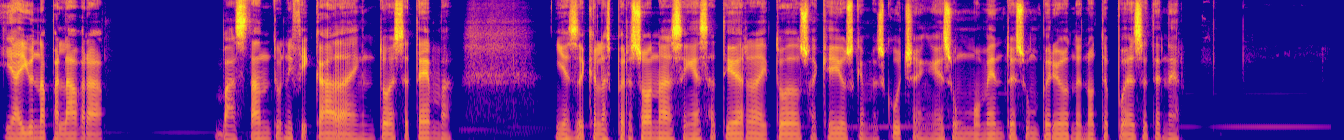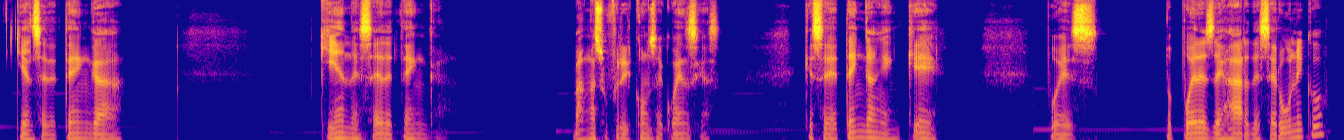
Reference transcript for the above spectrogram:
Y hay una palabra bastante unificada en todo este tema. Y es de que las personas en esa tierra y todos aquellos que me escuchen es un momento, es un periodo donde no te puedes detener. Quien se detenga, quienes se detengan, van a sufrir consecuencias. Que se detengan en qué? Pues no puedes dejar de ser único,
